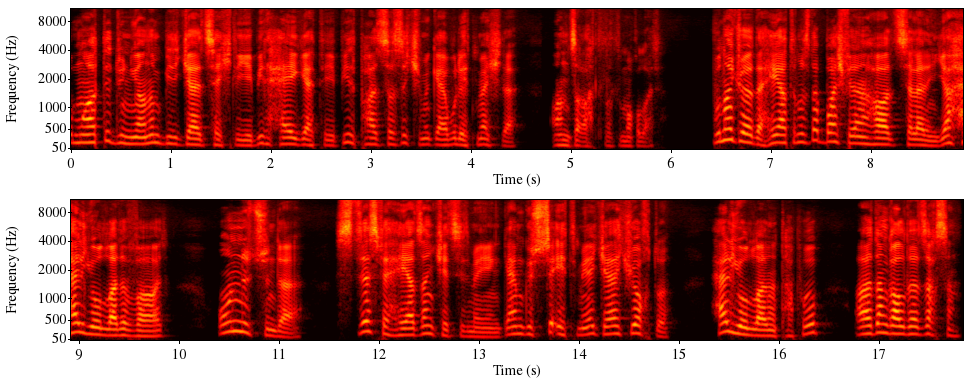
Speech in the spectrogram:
bu maddi dünyanın bir gerçəkliyi, bir həqiqəti, bir parçası kimi qəbul etməklə ancaq atlatmaq olar. Buna görə də həyatımızda baş verən hadisələrin ya həll yolları var, onun üçün də stres və həyəcan keçirməyin, qəm-qüssə etməyə gərək yoxdur. Həll yollarını tapıb aradan qaldıracaqsan.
